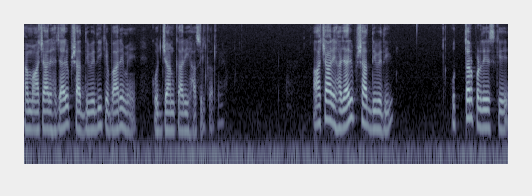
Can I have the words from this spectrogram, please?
हम आचार्य हजारी प्रसाद द्विवेदी के बारे में कुछ जानकारी हासिल कर लें। आचार्य हजारी प्रसाद द्विवेदी उत्तर प्रदेश के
